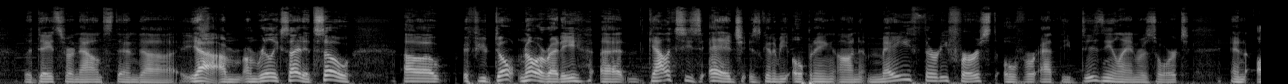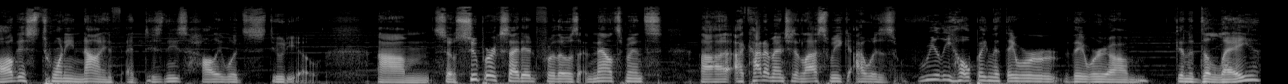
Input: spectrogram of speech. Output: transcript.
the dates are announced, and uh, yeah, I'm I'm really excited. So. Uh, if you don't know already, uh, Galaxy's Edge is going to be opening on May 31st over at the Disneyland Resort and August 29th at Disney's Hollywood Studio. Um, so, super excited for those announcements. Uh, I kind of mentioned last week I was really hoping that they were they were um, going to delay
